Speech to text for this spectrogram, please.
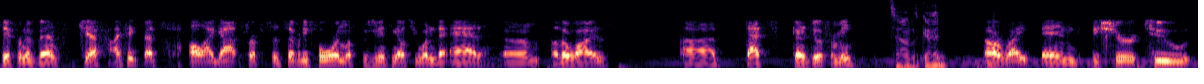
different events. Jeff, I think that's all I got for episode 74. Unless there's anything else you wanted to add, um, otherwise, uh, that's gonna do it for me. Sounds good. All right, and be sure to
